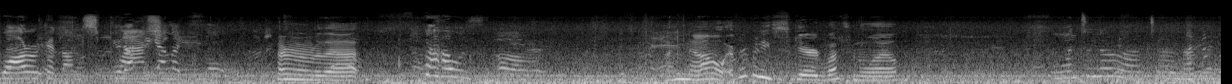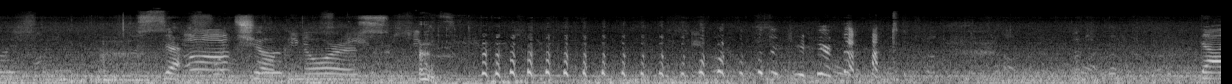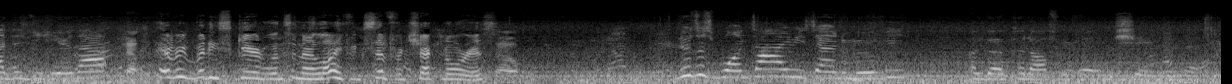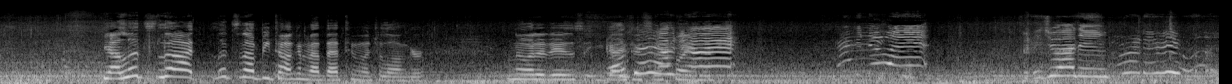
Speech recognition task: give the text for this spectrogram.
water kept on splashing in. I remember that. I was I know. Everybody's scared once in a while. Uh, once in a lifetime, everybody's except for Chuck Norris. Did you hear that? Dad, did you hear that? No. Everybody's scared once in their life except for Chuck Norris. So, There's this one time he said in a movie, I'm gonna cut off your head and shave your neck. Yeah, let's not let's not be talking about that too much longer. I know what it is that you guys are so frightened. Did you ready? Ready.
